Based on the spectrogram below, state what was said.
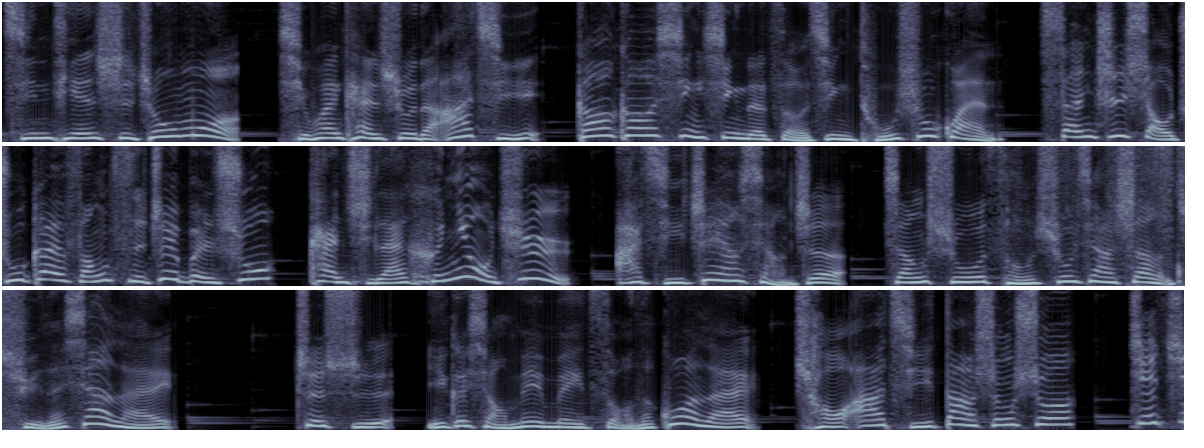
今天是周末，喜欢看书的阿奇高高兴兴地走进图书馆。《三只小猪盖房子》这本书看起来很有趣。阿奇这样想着，将书从书架上取了下来。这时，一个小妹妹走了过来，朝阿奇大声说姐姐，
